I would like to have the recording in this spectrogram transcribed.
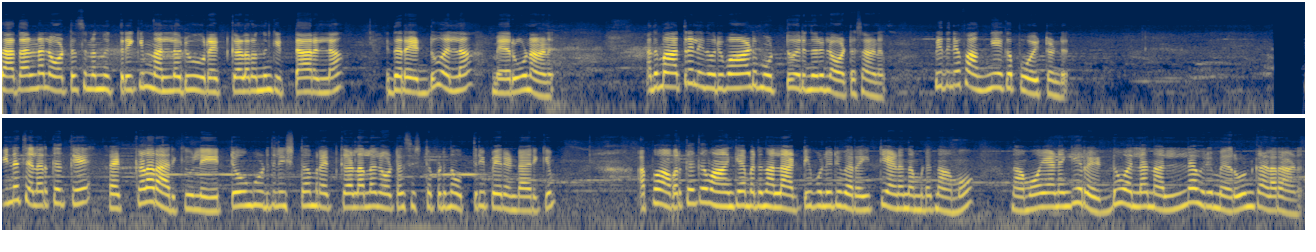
സാധാരണ ലോട്ടസിനൊന്നും ഇത്രയ്ക്കും നല്ലൊരു റെഡ് കളറൊന്നും കിട്ടാറില്ല. ഇത് റെഡും അല്ല മെറൂണാണ് അത് മാത്രമല്ല ഇത് ഒരുപാട് മുട്ട് വരുന്നൊരു ലോട്ടസാണ്. അപ്പോൾ ഇതിന്റെ ഭംഗിയൊക്കെ പോയിട്ടുണ്ട്. പിന്നെ ചിലർക്കൊക്കെ റെഡ് കളർ ആയിരിക്കുമല്ലേ ഏറ്റവും കൂടുതൽ ഇഷ്ടം റെഡ് കളറിലെ ലോട്ടസ് ഇഷ്ടപ്പെടുന്ന ഒത്തിരി പേരുണ്ടായിരിക്കും. അപ്പോൾ അവർക്കൊക്കെ വാങ്ങിക്കാൻ പറ്റുന്ന നല്ല അടിപൊളി ഒരു വെറൈറ്റിയാണ് നമ്മുടെ നാമോ നമോയാണെങ്കിൽ റെഡും അല്ല നല്ല ഒരു മെറൂൺ കളറാണ്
